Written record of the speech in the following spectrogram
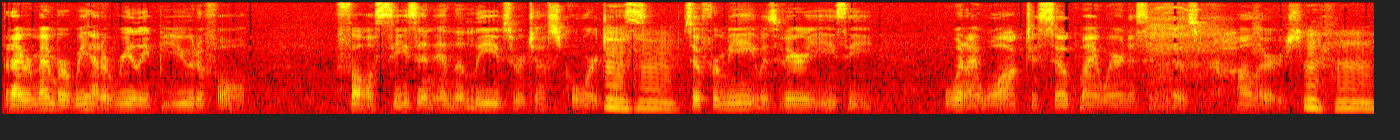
but I remember we had a really beautiful fall season and the leaves were just gorgeous. Mm-hmm. So for me, it was very easy when I walked to soak my awareness into those colors Mm-hmm.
